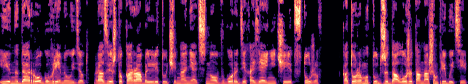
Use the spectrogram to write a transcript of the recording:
И на дорогу время уйдет. Разве что корабль летучий нанять, но в городе хозяйничает Стужев, которому тут же доложат о нашем прибытии.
